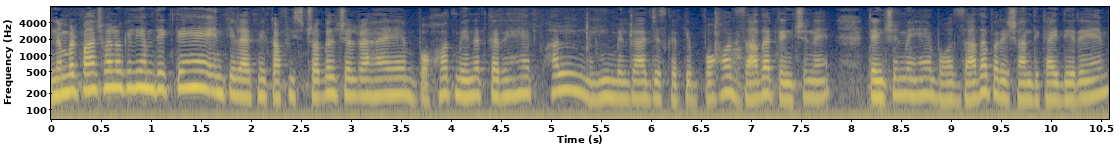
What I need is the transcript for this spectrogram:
नंबर पाँच वालों के लिए हम देखते हैं, इनकी लाइफ में काफ़ी स्ट्रगल चल रहा है, बहुत मेहनत कर रहे हैं, फल नहीं मिल रहा, जिस करके बहुत ज़्यादा टेंशन है टेंशन में है, बहुत ज़्यादा परेशान दिखाई दे रहे हैं।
